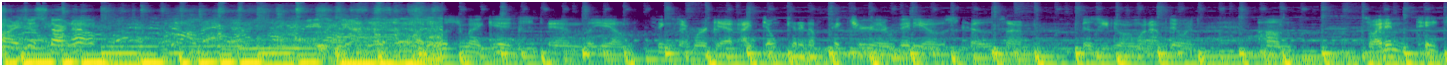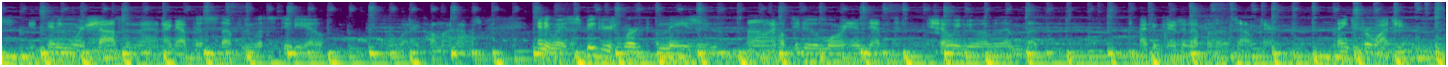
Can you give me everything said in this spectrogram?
Party just starting out. Of my gigs and the um, things I work at, I don't get enough pictures or videos because I'm busy doing what I'm doing. Um, so I didn't take any more shots than that. I got this stuff from the studio, or what I call my house. Anyways, the speakers worked amazing. Uh, I hope to do a more in-depth showing you of them, but I think there's enough of those out there. Thank you for watching.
